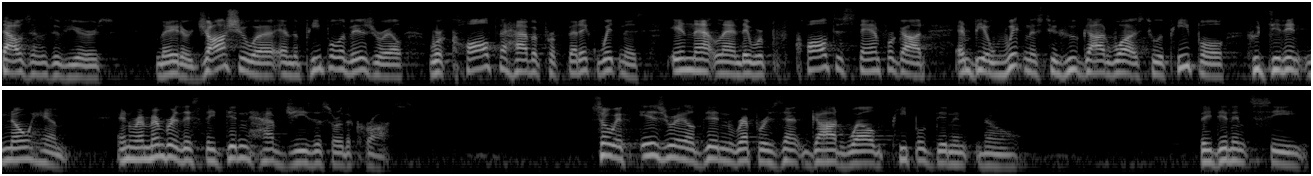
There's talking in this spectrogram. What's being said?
thousands of years later. Joshua and the people of Israel were called to have a prophetic witness in that land. They were called to stand for God and be a witness to who God was to a people who didn't know him. And remember this they didn't have Jesus or the cross. So if Israel didn't represent God well, people didn't know. They didn't see.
